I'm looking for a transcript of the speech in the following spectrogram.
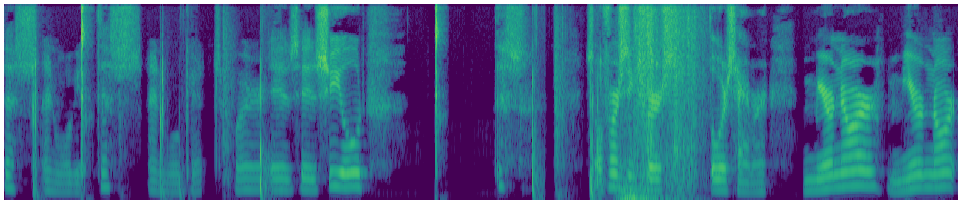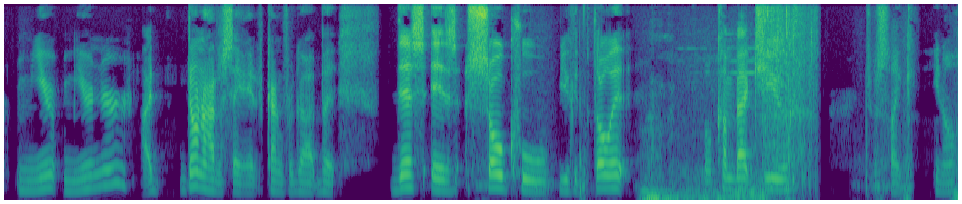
this, and we'll get this, and we'll get, where is his shield? So first things first, Thor's hammer. Mjolnir, Mjolnir, Mjolnir. I don't know how to say it. Kind of forgot, but this is so cool. You can throw it. It'll come back to you, just like you know,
